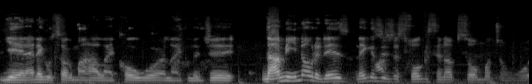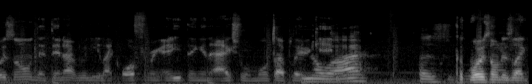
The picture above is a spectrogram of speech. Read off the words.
yeah, that nigga was talking about how like Cold War like legit. Nah, I mean you know what it is. Niggas is just focusing up so much on Warzone that they're not really like offering anything in the actual multiplayer You know game. why? Because Warzone is like,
